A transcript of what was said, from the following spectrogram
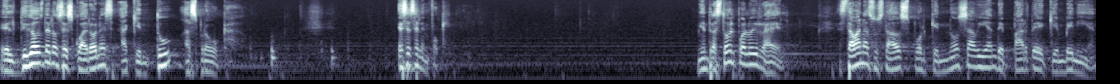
el Dios de los escuadrones, a quien tú has provocado. Ese es el enfoque. Mientras todo el pueblo de Israel estaban asustados porque no sabían de parte de quién venían,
